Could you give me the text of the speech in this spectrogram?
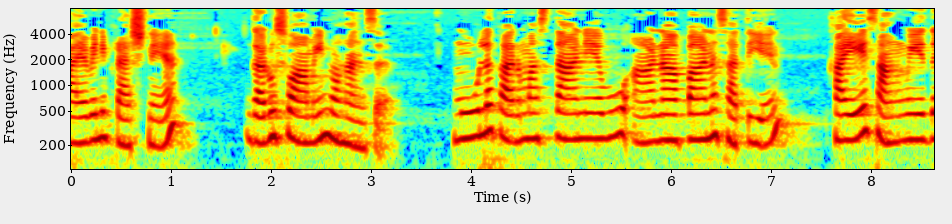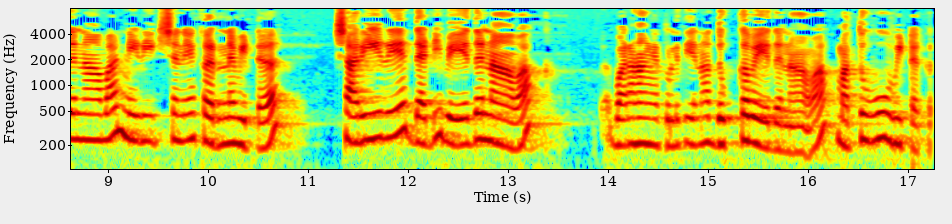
හයවෙනි ප්‍රශ්නය ගරු ස්වාමින් වහන්සේ මූල කර්මස්ථානය වූ ආනාපාන සතියෙන් කයේ සංවේදනාවන් නිරීක්ෂණය කරන විට ශරීරයේ දැඩි වේදනාවක් වරහන් ඇතුලේ තියෙන දුක් වේදනාවක් මතු වූ විටක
